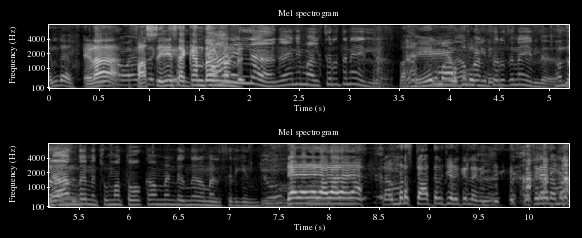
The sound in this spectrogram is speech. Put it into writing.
എന്തേ? എടാ ഫസ്റ്റ് ഇനി സെക്കൻഡ് റൗണ്ട് ഉണ്ട്. ഇല്ല ഞാൻ ഇനി മത്സരത്തിനേ ഇല്ല. പേര് മാറത്തില്ല മത്സരത്തിനേ ഇല്ല. ഞാൻ തന്നെ ചുമ്മാ തോക്കാൻ വേണ്ടി എന്തിനാ നമ്മുടെ ചെടുക്കല്ലേ നീ? നമ്മുടെ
